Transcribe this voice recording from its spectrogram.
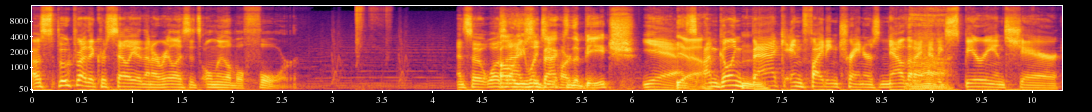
I was spooked by the Cresselia, and then I realized it's only level four. And so it wasn't Oh, actually you went back to the beach. Yeah, Yeah. I'm going back and fighting trainers now that I have Ah. experience share,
